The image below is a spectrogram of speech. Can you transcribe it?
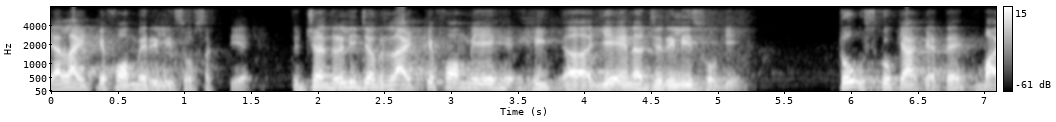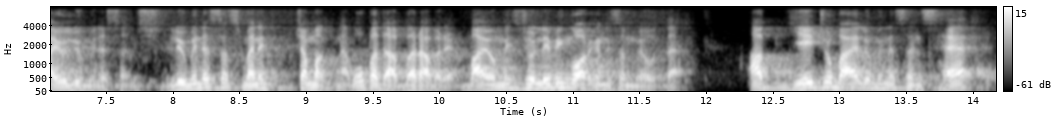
या लाइट के फॉर्म में रिलीज़ हो सकती है। तो जनरली जब लाइट के फॉर्म में ये हीट ये एनर्जी रिलीज़ होगी तो उसको क्या कहते हैं? बायोल्यूमिनेसेंस ल्यूमिनेसेंस मैंने चमकना, वो पता बराबर है। बायोमिस जो लिविंग ऑर्गेनिज्म में होता है। अब ये जो बायोल्यूमिनेसेंस है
